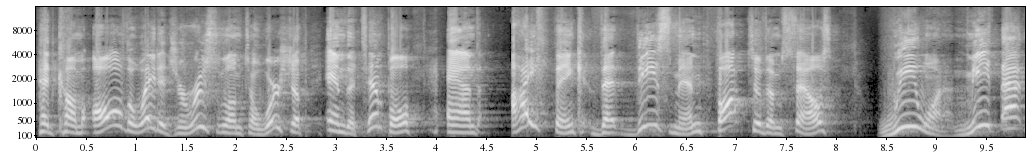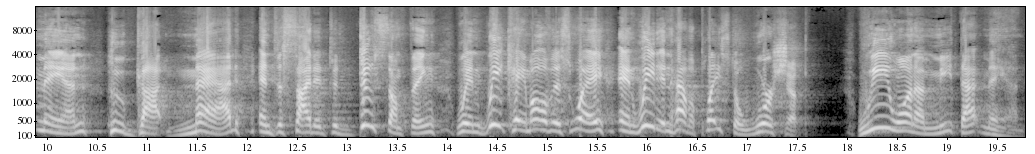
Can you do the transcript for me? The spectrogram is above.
had come all the way to Jerusalem to worship in the temple, and I think that these men thought to themselves, we want to meet that man who got mad and decided to do something when we came all this way and we didn't have a place to worship. We want to meet that man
